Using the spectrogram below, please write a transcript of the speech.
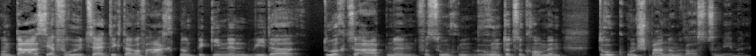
Und da sehr frühzeitig darauf achten und beginnen, wieder durchzuatmen, versuchen runterzukommen, Druck und Spannung rauszunehmen.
